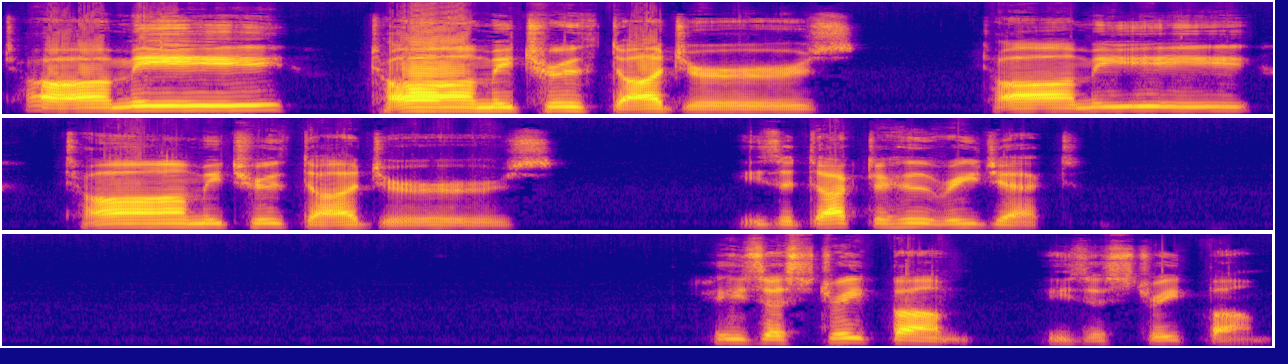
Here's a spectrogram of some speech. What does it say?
Tommy, Tommy Truth Dodgers. Tommy, Tommy Truth Dodgers. He's a Doctor Who reject. He's a street bum. He's a street bum.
